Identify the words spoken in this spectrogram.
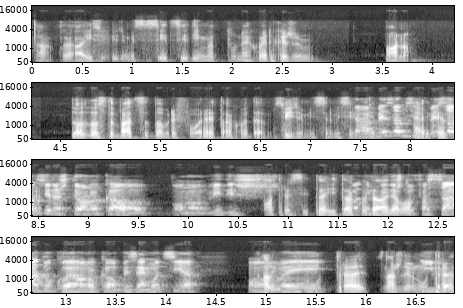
Tako je, a i sviđa mi se Sid, Sid ima tu neko, da kažem, ono, dosta baca dobre fore, tako da sviđa mi se, mislim, Da, bez obzira, bez obzira što je ono kao, ono, vidiš, otresita i tako vidiš dalje, tu ali, fasadu koja je ono kao bez emocija, ali ovaj, unutra, znaš da je unutra,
